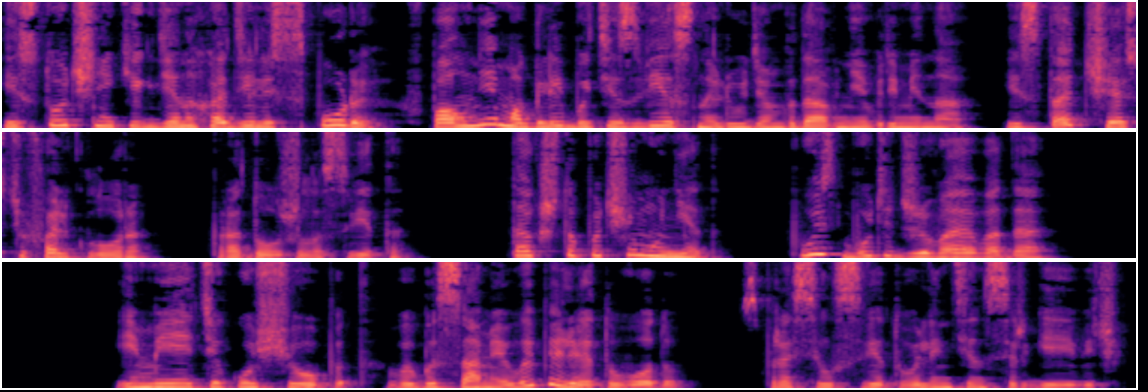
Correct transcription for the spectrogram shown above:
Источники, где находились споры, вполне могли быть известны людям в давние времена и стать частью фольклора, продолжила Света. Так что почему нет? Пусть будет живая вода. Имея текущий опыт, вы бы сами выпили эту воду? Спросил Свету Валентин Сергеевич.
